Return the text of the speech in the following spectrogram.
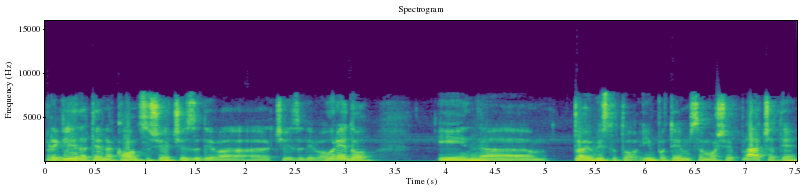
pregledate na koncu še, če, zadeva, uh, če je zadeva v redu. In, uh, To je v bistvu to. In potem samo še plačate,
